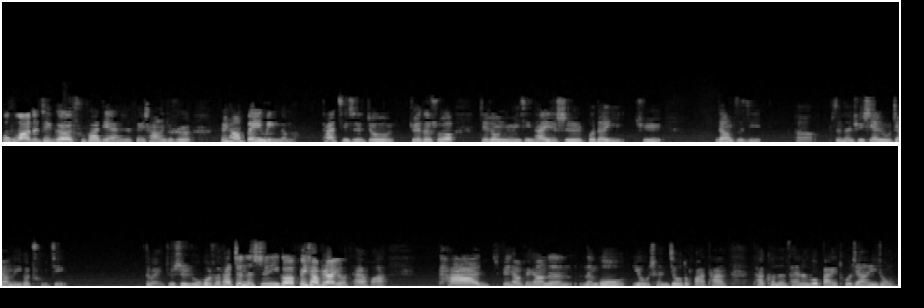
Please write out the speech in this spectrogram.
波伏娃的这个出发点还是非常就是非常悲悯的嘛。她其实就觉得说，这种女明星她也是不得已去让自己呃。只能去陷入这样的一个处境，对，就是如果说她真的是一个非常非常有才华，他非常非常的能够有成就的话，他他可能才能够摆脱这样一种，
